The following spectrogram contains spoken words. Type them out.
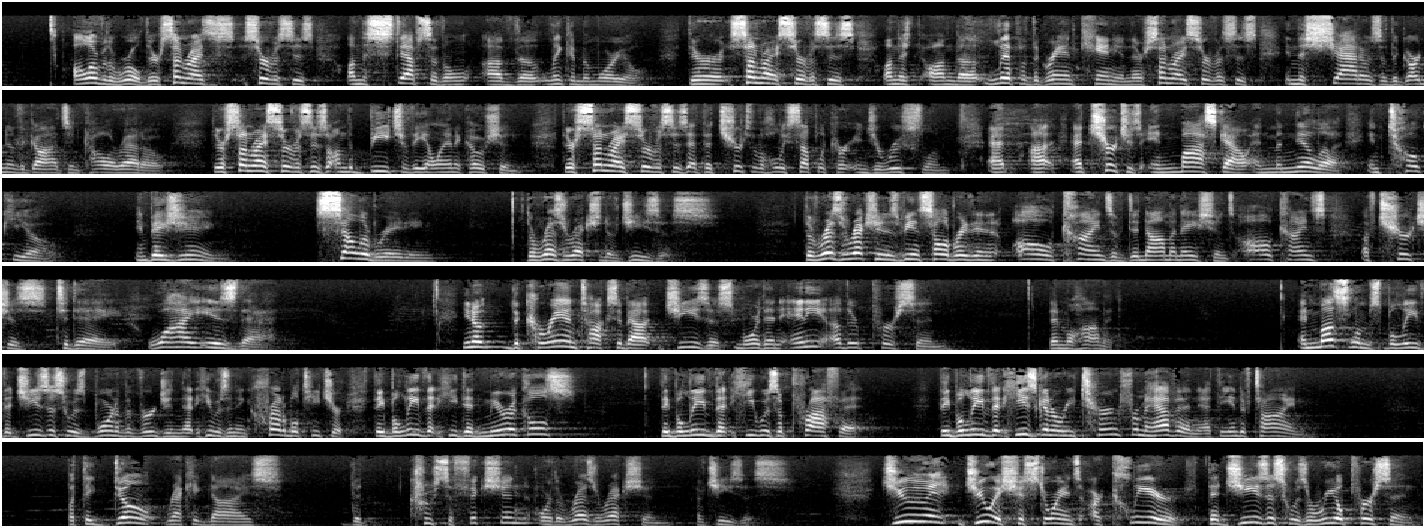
all over the world. There are sunrise services on the steps of the, of the Lincoln Memorial. There are sunrise services on the, on the lip of the Grand Canyon. There are sunrise services in the shadows of the Garden of the Gods in Colorado. There are sunrise services on the beach of the Atlantic Ocean. There are sunrise services at the Church of the Holy Sepulchre in Jerusalem, at, uh, at churches in Moscow and Manila, in Tokyo, in Beijing, celebrating the resurrection of Jesus. The resurrection is being celebrated in all kinds of denominations, all kinds of churches today. Why is that? You know, the Quran talks about Jesus more than any other person than Muhammad. And Muslims believe that Jesus was born of a virgin, that he was an incredible teacher. They believe that he did miracles. They believe that he was a prophet. They believe that he's going to return from heaven at the end of time but they don't recognize the crucifixion or the resurrection of Jesus. Jew, Jewish historians are clear that Jesus was a real person,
